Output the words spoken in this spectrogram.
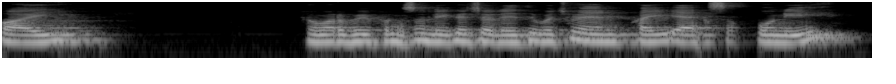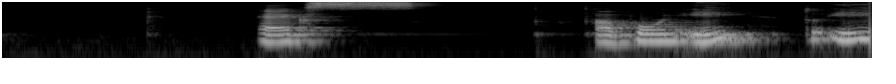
पाई जो हमारा वे फ़ंक्शन लेकर चले थे बच्चों N pi X upon A X upon A तो ए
